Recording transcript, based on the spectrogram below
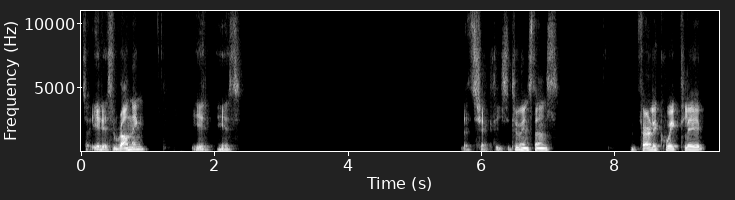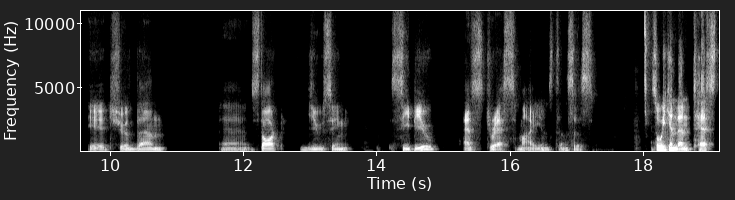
So it is running, it is, let's check the EC2 instance. Fairly quickly, it should then uh, start using CPU and stress my instances. So we can then test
